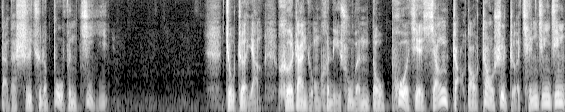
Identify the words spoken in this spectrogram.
但他失去了部分记忆。就这样，何占勇和李淑文都迫切想找到肇事者钱晶晶。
